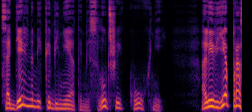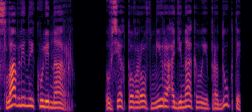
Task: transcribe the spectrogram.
с отдельными кабинетами, с лучшей кухней. Оливье — прославленный кулинар. У всех поваров мира одинаковые продукты,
